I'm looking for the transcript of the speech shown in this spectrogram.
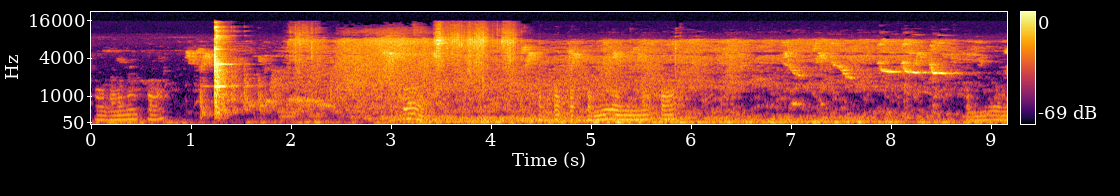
พอแล้วนะคะ ก็เอาปลากระป๋องลงนะคะผมลง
